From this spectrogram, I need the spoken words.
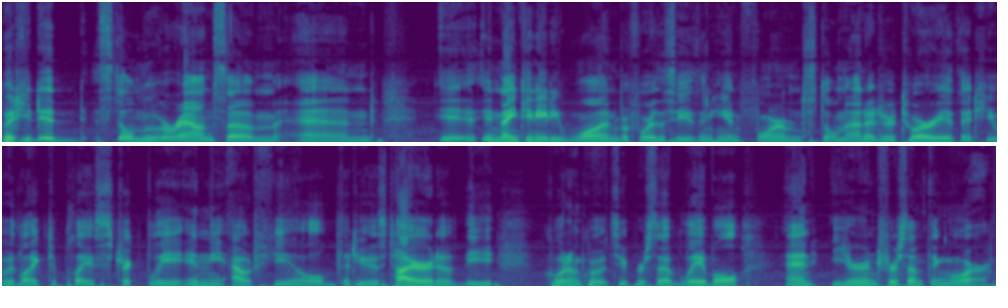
But he did still move around some, and in 1981, before the season, he informed still manager Torre that he would like to play strictly in the outfield, that he was tired of the quote unquote super sub label and yearned for something more.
